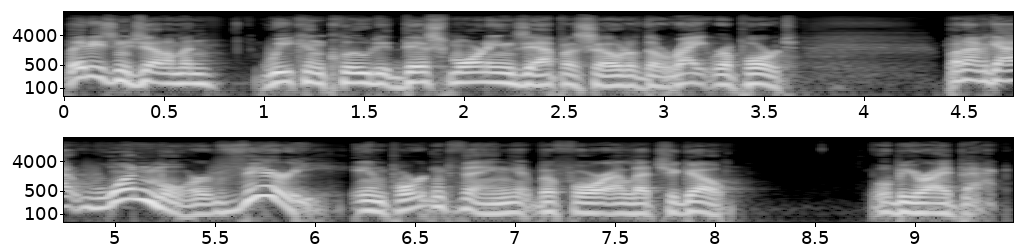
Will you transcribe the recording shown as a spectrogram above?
ladies and gentlemen, we conclude this morning's episode of The Wright Report. But I've got one more very important thing before I let you go. We'll be right back.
